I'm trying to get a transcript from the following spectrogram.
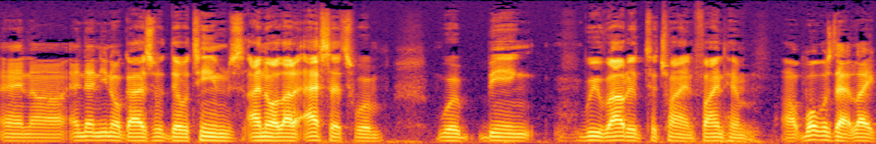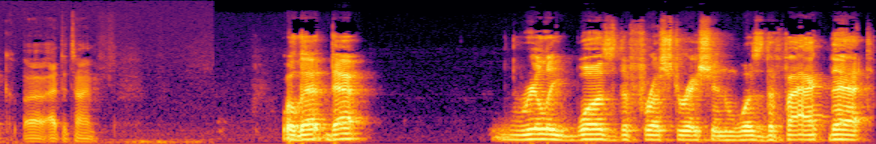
And uh, and then you know, guys, there were teams. I know a lot of assets were were being rerouted to try and find him. Uh, what was that like uh, at the time? Well, that that really was the frustration was the fact that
